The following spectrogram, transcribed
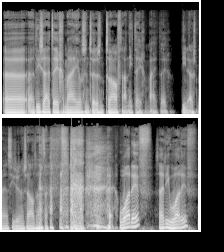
Eh, eh, die zei tegen mij, was in 2012, nou niet tegen mij, tegen 10.000 mensen die er in de zaal zaten. what if, zei hij, what if?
